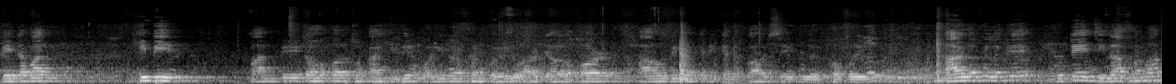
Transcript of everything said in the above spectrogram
কেইটামান শিবিৰ বানপীড়িতসকল থকা শিবিৰ পৰিদৰ্শন কৰিলোঁ আৰু তেওঁলোকৰ সা সুবিধাখিনি কেনেকুৱা হৈছে এইটো লক্ষ্য কৰিলোঁ। তাৰ লগে লগে গোটেই জিলাখনত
